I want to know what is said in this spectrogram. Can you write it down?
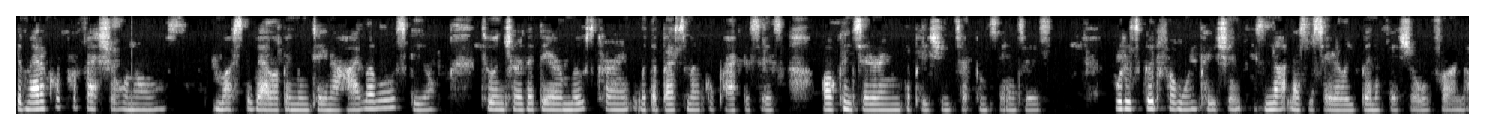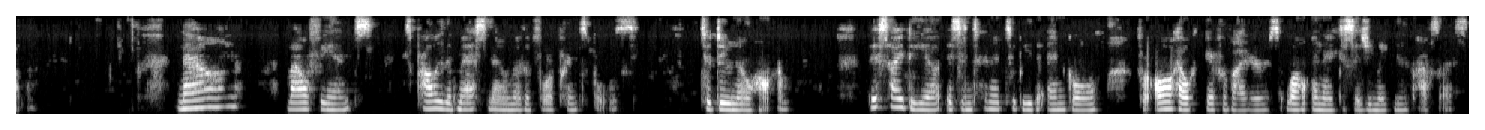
The medical professionals must develop and maintain a high level of skill to ensure that they are most current with the best medical practices while considering the patient's circumstances. What is good for one patient is not necessarily beneficial for another. Non maleficence is probably the best known of the four principles to do no harm. This idea is intended to be the end goal for all healthcare providers while in a decision making process,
